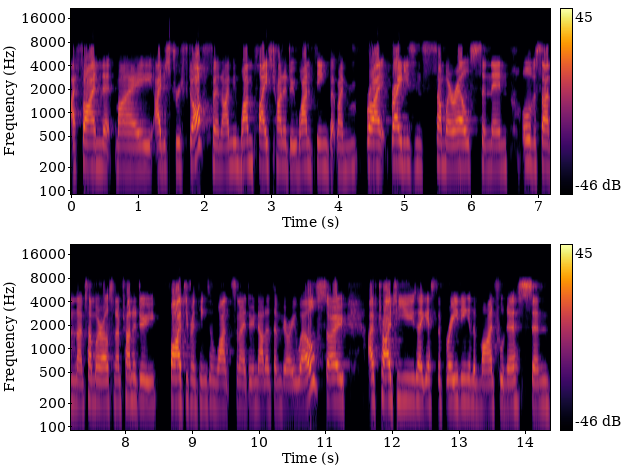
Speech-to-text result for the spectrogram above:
I find that my I just drift off and I'm in one place trying to do one thing, but my brain is in somewhere else, and then all of a sudden I'm somewhere else and I'm trying to do five different things at once, and I do none of them very well. So I've tried to use, I guess, the breathing and the mindfulness and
